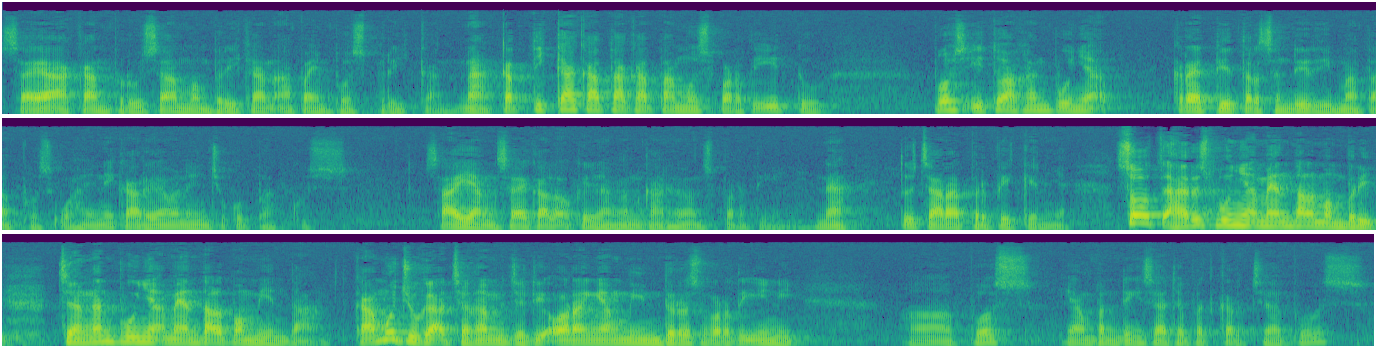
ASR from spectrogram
Saya akan berusaha memberikan apa yang bos berikan. Nah ketika kata-katamu seperti itu, bos itu akan punya kredit tersendiri di mata bos. Wah ini karyawan yang cukup bagus. Sayang saya kalau kehilangan karyawan seperti ini. Nah, itu cara berpikirnya. So, harus punya mental memberi. Jangan punya mental peminta. Kamu juga jangan menjadi orang yang minder seperti ini. Uh, bos, yang penting saya dapat kerja, bos.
